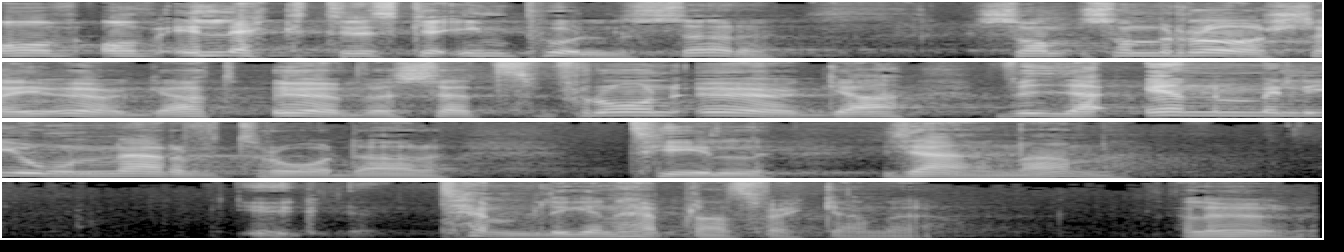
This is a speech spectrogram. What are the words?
av, av elektriska impulser som, som rör sig i ögat översätts från öga via en miljon nervtrådar till hjärnan. Det är tämligen häpnadsväckande, eller hur?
